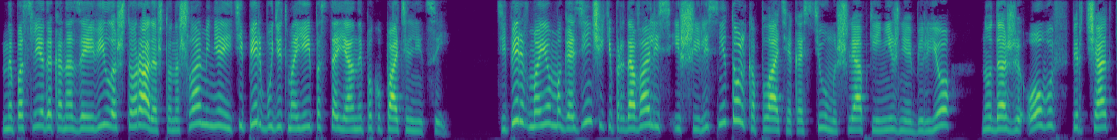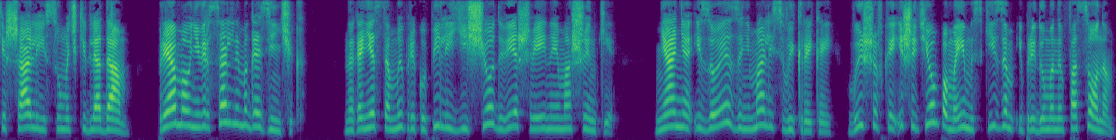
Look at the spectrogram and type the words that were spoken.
Напоследок она заявила, что рада, что нашла меня и теперь будет моей постоянной покупательницей. Теперь в моем магазинчике продавались и шились не только платья, костюмы, шляпки и нижнее белье, но даже обувь, перчатки, шали и сумочки для дам. Прямо универсальный магазинчик. Наконец-то мы прикупили еще две швейные машинки. Няня и Зоэ занимались выкройкой, вышивкой и шитьем по моим эскизам и придуманным фасонам.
